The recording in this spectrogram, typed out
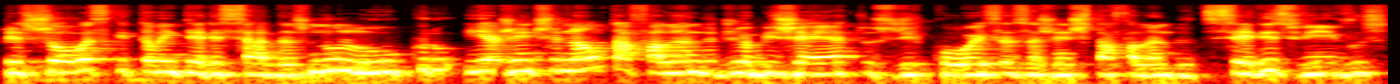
pessoas que estão interessadas no lucro, e a gente não está falando de objetos, de coisas, a gente está falando de seres vivos,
